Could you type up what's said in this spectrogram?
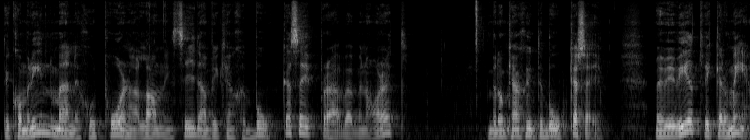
Det kommer in människor på den här landningssidan, vi kanske bokar sig på det här webbinariet. Men de kanske inte bokar sig. Men vi vet vilka de är.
